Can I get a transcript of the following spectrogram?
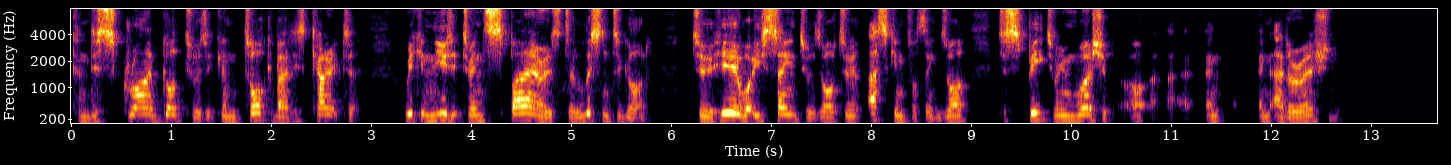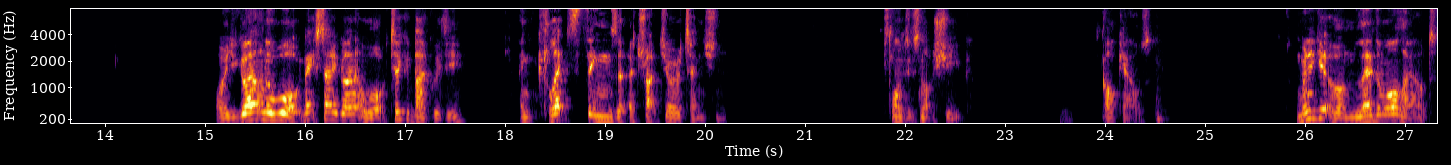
can describe God to us. It can talk about his character. We can use it to inspire us to listen to God, to hear what he's saying to us, or to ask him for things, or to speak to him in worship uh, uh, and, and adoration. Or you go out on a walk, next time you go out on a walk, take a bag with you and collect things that attract your attention, as long as it's not sheep or cows. When you get home, lay them all out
